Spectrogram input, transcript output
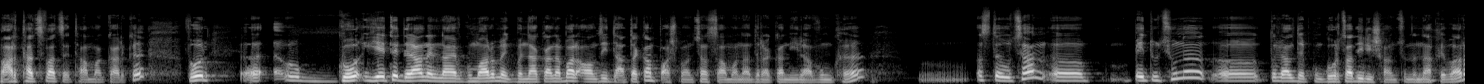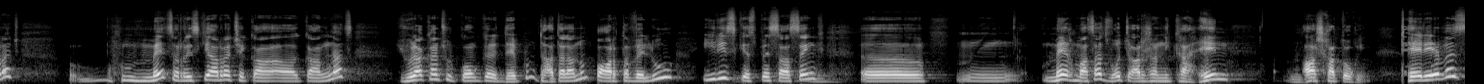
բարթացված այդ համակարգը որ եթե դրան էլ նաև գումարում ենք բնականաբար անձի դատական պաշտպանության սահմանադրական իրավունքը ըստ էության պետությունը տվյալ դեպքում գործադիր իշխանությունը նախ եւ առաջ մեծ ռիսկի առաջ է կա- կանգնած յուրաքանչյուր կոնկրետ դեպքում դատարանում պարտվելու իր իսկ այսպես ասենք մեղմ ասած ոչ արժանիքահեն աշխատողին թերևս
